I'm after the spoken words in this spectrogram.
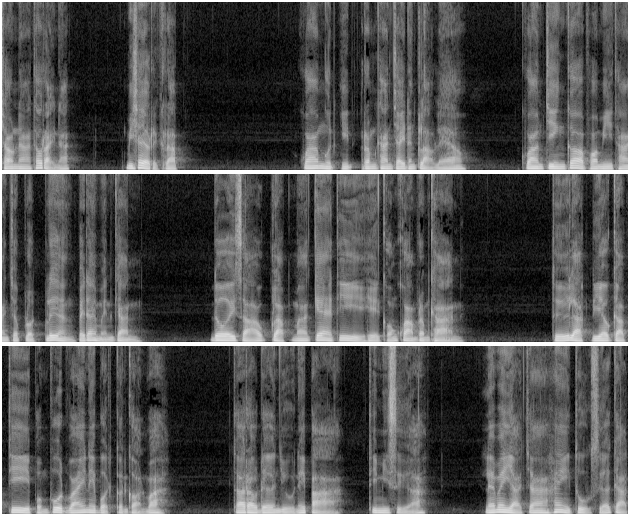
ชาวนาเท่าไหร่นัก ไม่ใช่หรือครับ ความหงุดหงิดรำคาญใจดังกล่าวแล้ว ความจริงก็พอมีทางจะปลดเปลื้องไปได้เหมือนกัน โดยสาวกลับมาแก้ที่เหตุของความรำคาญ ถือหลักเดียวกับที่ผมพูดไว้ในบทก่อนๆว่า ถ้าเราเดินอยู่ในป่าที่มีเสือ และไม่อยากจะให้ถูกเสือกัด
